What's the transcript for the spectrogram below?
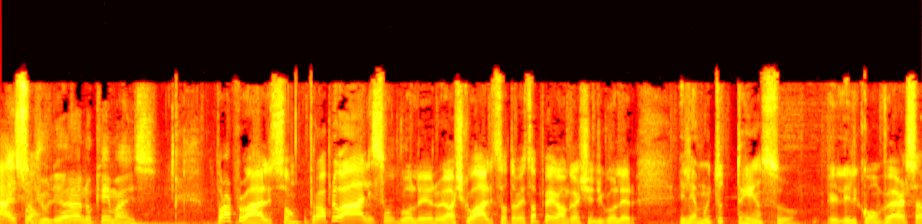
o eles? Tyson? Juliano, quem mais? O próprio Alisson, O próprio Alisson. goleiro. Eu acho que o Alisson também, só pra pegar um ganchinho de goleiro, ele é muito tenso. Ele, ele conversa.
